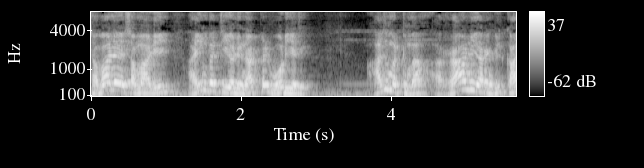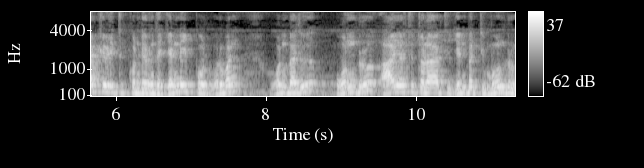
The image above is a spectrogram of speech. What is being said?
சவாலே சமாளி ஐம்பத்தி ஏழு நாட்கள் ஓடியது. அது மட்டுமா ராணி அரங்கில் காட்சியளித்துக் கொண்டிருந்த எண்ணெய் போல் ஒருவன் ஒன்பது ஒன்று ஆயிரத்தி தொள்ளாயிரத்தி எண்பத்தி மூன்று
